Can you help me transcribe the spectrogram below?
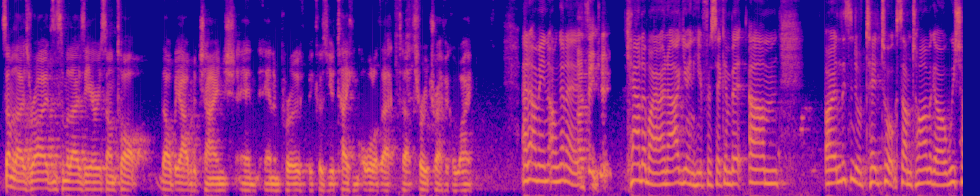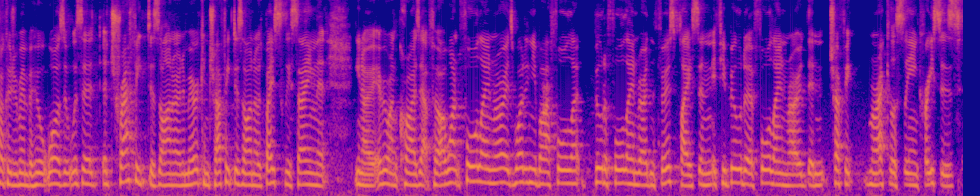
some of those roads and some of those areas on top they'll be able to change and, and improve because you're taking all of that uh, through traffic away. And I mean, I'm going to I think counter my own argument here for a second, but um, I listened to a TED talk some time ago. I wish I could remember who it was. It was a, a, traffic designer, an American traffic designer, was basically saying that, you know, everyone cries out for, I want four lane roads. Why didn't you buy a four build a four lane road in the first place? And if you build a four lane road, then traffic miraculously increases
